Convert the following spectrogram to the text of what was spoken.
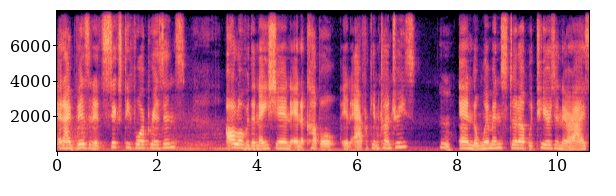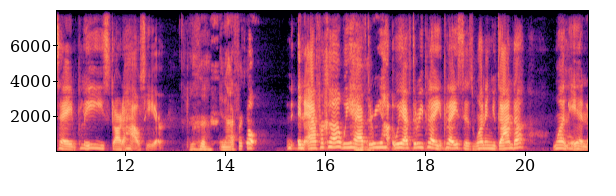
And I visited 64 prisons all over the nation and a couple in African countries. Hmm. And the women stood up with tears in their eyes saying, please start a house here. in Africa? So, in Africa, we have three we have three places, one in Uganda, one hmm. in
